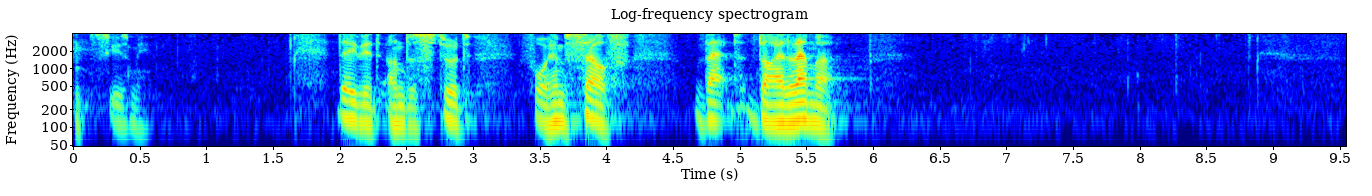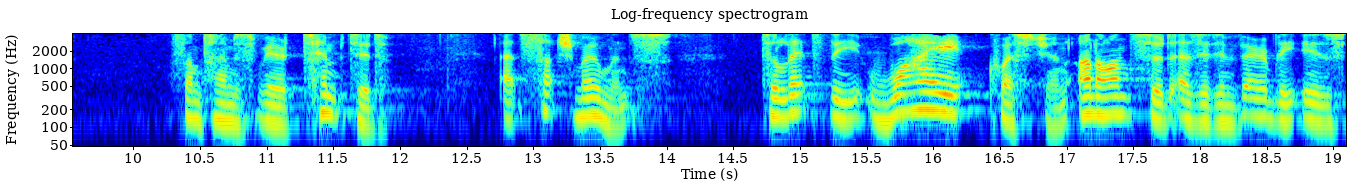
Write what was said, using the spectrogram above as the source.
Excuse me. David understood for himself that dilemma. Sometimes we're tempted at such moments to let the why question, unanswered as it invariably is,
